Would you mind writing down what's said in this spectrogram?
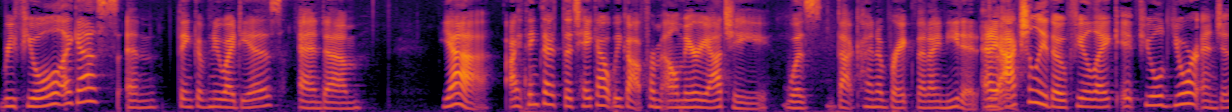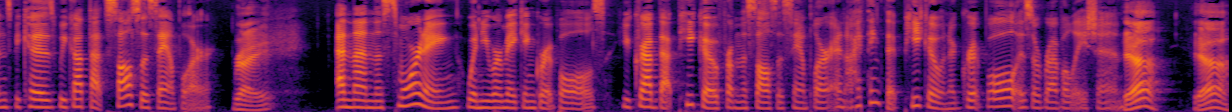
refuel, I guess, and think of new ideas. And um, yeah, I think that the takeout we got from El Mariachi was that kind of break that I needed. And I actually, though, feel like it fueled your engines because we got that salsa sampler. Right. And then this morning, when you were making grit bowls, you grabbed that pico from the salsa sampler, and I think that pico in a grit bowl is a revelation. Yeah. Yeah.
